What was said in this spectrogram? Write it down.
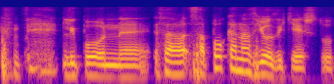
λοιπόν, ε, θα, θα πω κανένα δυο δικές του.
